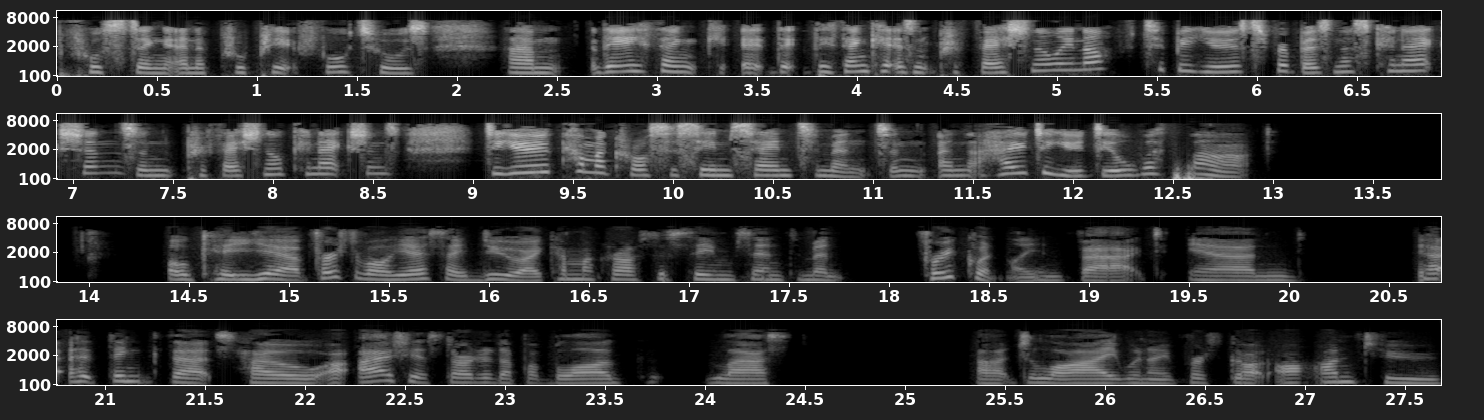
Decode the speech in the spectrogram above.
posting inappropriate photos. Um, they think it, they think it isn't professional enough to be used for business connections and professional connections. Do you come across the same sentiment, and, and how do you deal with that? Okay, yeah. First of all, yes, I do. I come across the same sentiment frequently, in fact, and I think that's how I actually started up a blog last uh, July when I first got onto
